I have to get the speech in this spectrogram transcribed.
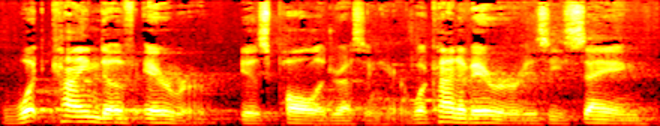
What kind of error is Paul addressing here? What kind of error is he saying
